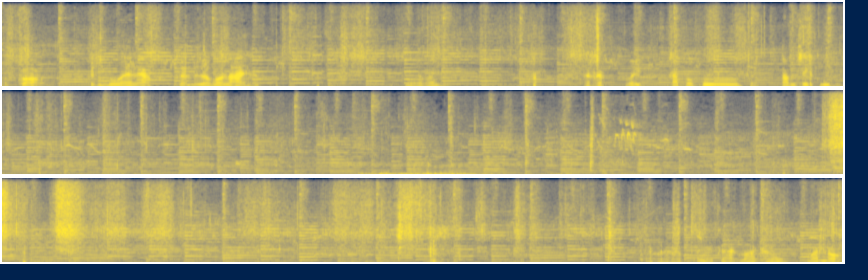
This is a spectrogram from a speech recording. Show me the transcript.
มะกอกเป็นหน่วยแล้วก็เหลือว่าลายครับเนื้อมันนะครับไว้ตับกระหุ้งตำใส่กุ้ง รับรรยากาศบ้านเท่าบ้านนอก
